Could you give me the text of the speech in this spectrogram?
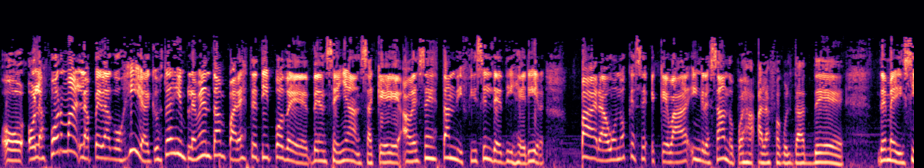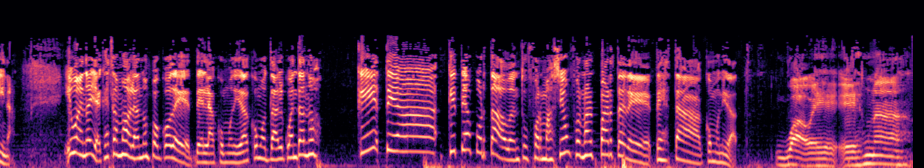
o, la forma, la pedagogía que ustedes implementan para este tipo de, enseñanza que a veces es tan difícil de digerir para uno que, se, que va ingresando pues a, la facultad de, medicina. Y bueno, ya que estamos hablando un poco de, de la comunidad como tal, cuéntanos qué te ha, qué te ha aportado en tu formación formar parte de, de esta comunidad. Wow, es, es una,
